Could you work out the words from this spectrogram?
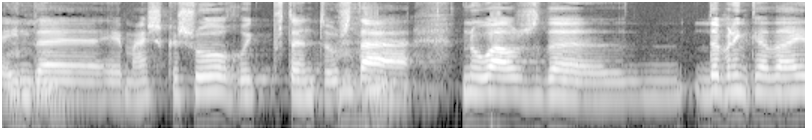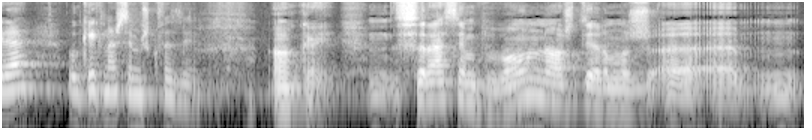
ainda uhum. é mais cachorro e que, portanto, está uhum. no auge da, da brincadeira. O que é que nós temos que fazer? Ok. Será sempre bom nós termos uh, uh,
